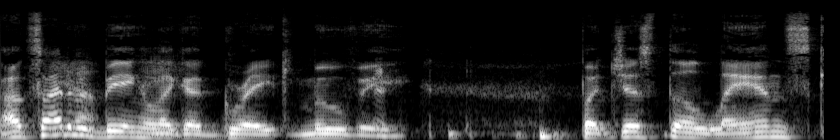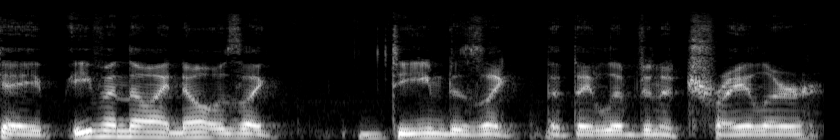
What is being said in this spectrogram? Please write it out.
Outside of it being like a great movie, but just the landscape, even though I know it was like deemed as like that they lived in a trailer.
